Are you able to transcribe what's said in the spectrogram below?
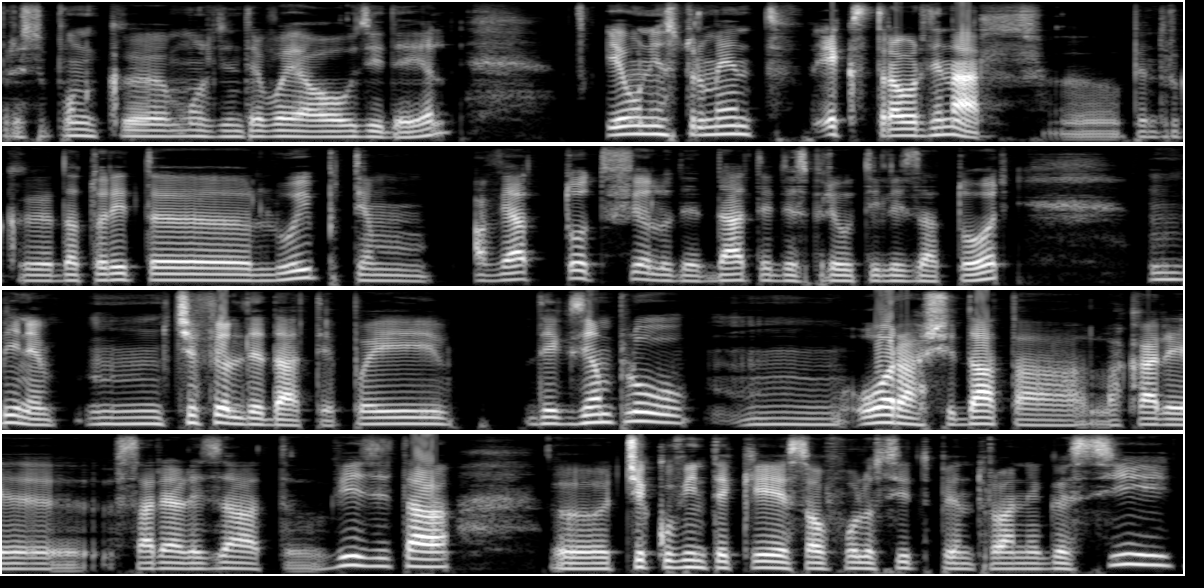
Presupun că mulți dintre voi au auzit de el e un instrument extraordinar, uh, pentru că datorită lui putem avea tot felul de date despre utilizatori. Bine, mm, ce fel de date? Păi, de exemplu, mm, ora și data la care s-a realizat vizita, uh, ce cuvinte cheie s-au folosit pentru a ne găsi,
